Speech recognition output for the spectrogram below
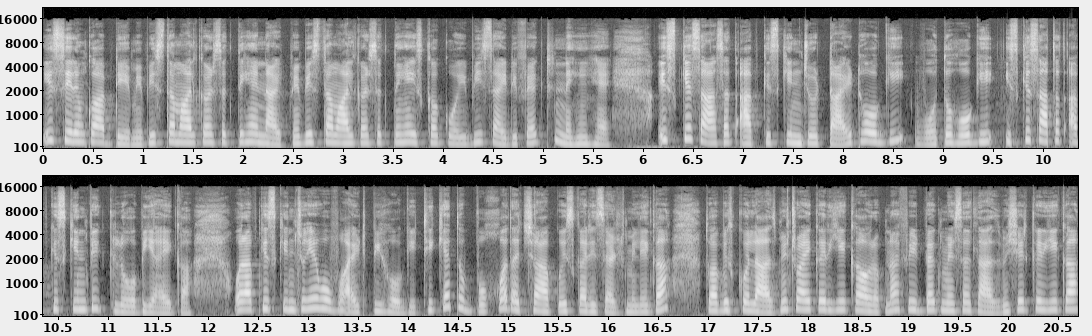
इस सीरम को आप डे में भी इस्तेमाल कर सकते हैं नाइट में भी इस्तेमाल कर सकते हैं, इसका कोई भी साइड इफ़ेक्ट नहीं है। इसके साथ साथ आपकी स्किन जो टाइट होगी, वो तो होगी, इसके साथ साथ आपकी स्किन पर ग्लो भी आएगा और आपकी स्किन जो है वो वाइट भी होगी, ठीक है? तो बहुत अच्छा आपको इसका रिज़ल्ट मिलेगा। तो आप इसको लाजमी ट्राई करिएगा और अपना फीडबैक मेरे साथ लाजमी शेयर करिएगा।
